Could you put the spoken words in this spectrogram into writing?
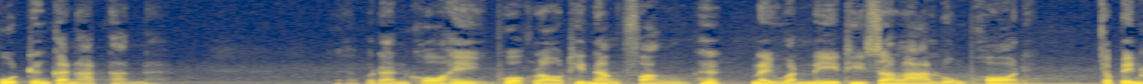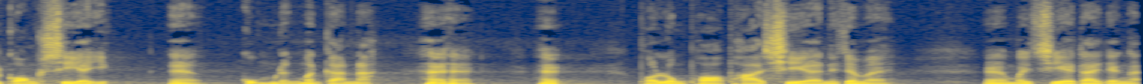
พูดถึงขนาดนั้นนะเพราะนั้นขอให้พวกเราที่นั่งฟังในวันนี้ที่ศาลาหลวงพ่อเนี่ยก็เป็นกองเชียร์อีกกลุ่มหนึ่งเหมือนกันนะพอหลวงพ่อพาเชียร์นี่ใช่ไหม ไม่เชียร์ได้ยังไง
